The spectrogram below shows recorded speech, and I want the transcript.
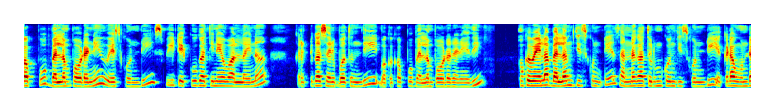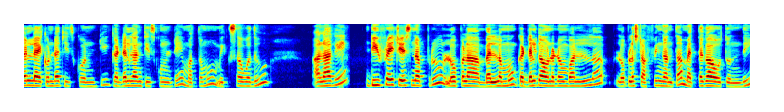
కప్పు బెల్లం పౌడర్ని వేసుకోండి. స్వీట్ ఎక్కువగా తినే వాళ్ళైనా కరెక్ట్గా సరిపోతుంది ఒక కప్పు బెల్లం పౌడర్ అనేది. ఒకవేళ బెల్లం తీసుకుంటే సన్నగా తురుముకొని తీసుకోండి. ఎక్కడ ఉండలు లేకుండా తీసుకోండి. గడ్డలు కానీ తీసుకుంటే మొత్తము మిక్స్ అవ్వదు. అలాగే డీప్ ఫ్రై చేసినప్పుడు లోపల బెల్లము గడ్డలుగా ఉండడం వల్ల లోపల స్టఫింగ్ అంతా మెత్తగా అవుతుంది.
